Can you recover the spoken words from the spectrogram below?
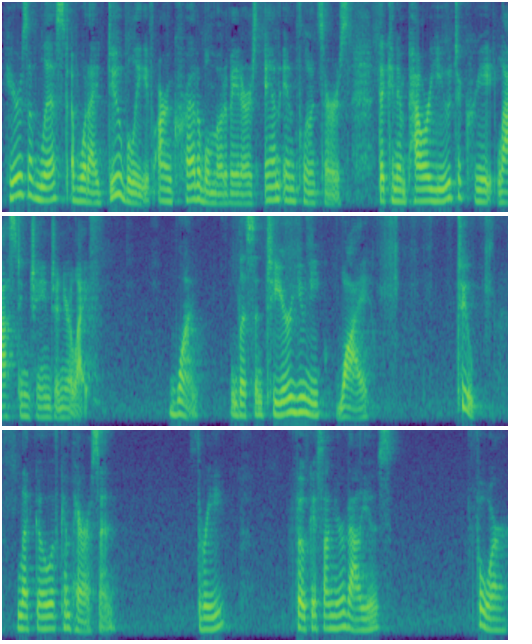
Here's a list of what I do believe are incredible motivators and influencers that can empower you to create lasting change in your life. One, listen to your unique why. Two, let go of comparison. Three, Focus on your values. Four,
